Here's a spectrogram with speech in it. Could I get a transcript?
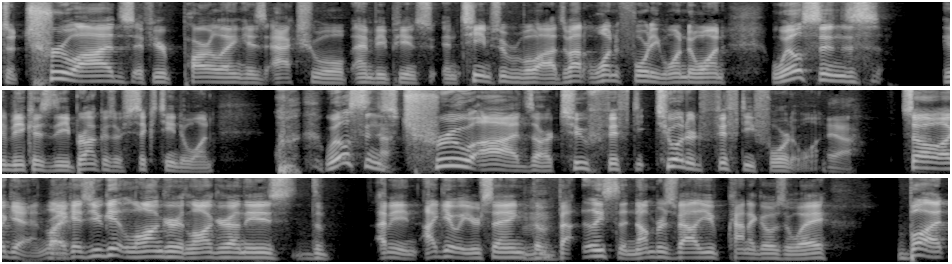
the true odds if you're parlaying his actual MVP and, and team Super Bowl odds about 141 to one. Wilson's because the Broncos are 16 to one. Wilson's true odds are 250, 254 to one. Yeah. So again, like as you get longer and longer on these, the I mean, I get what you're saying. The Mm-hmm. va- at least the numbers value kind of goes away, but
